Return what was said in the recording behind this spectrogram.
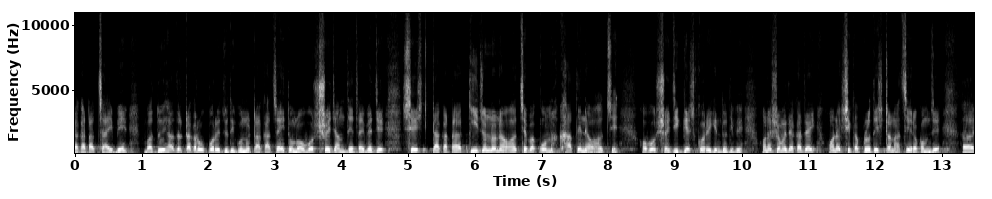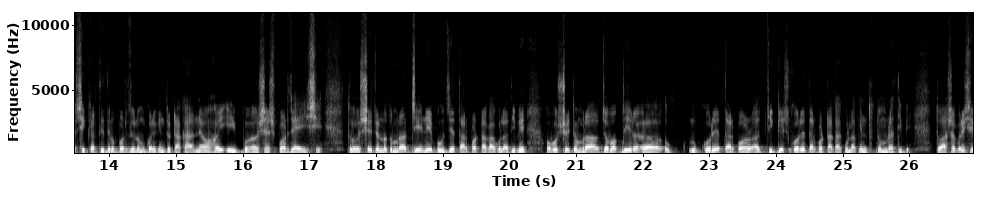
টাকাটা চাইবে বা দুই হাজার টাকার উপরে যদি কোনো টাকা চাই, তোমরা অবশ্যই জানতে চাইবে যে সেই টাকাটা কী জন্য নেওয়া হচ্ছে বা কোন খাতে নেওয়া হচ্ছে। অবশ্যই জিজ্ঞেস করে কিন্তু দিবে। অনেক সময় দেখা যায় অনেক শিক্ষা প্রতিষ্ঠান আছে এরকম যে শিক্ষার্থীদের উপর জুলুম করে কিন্তু টাকা নেওয়া হয় এই শেষ পর্যায়ে এসে। তো সেজন্য তোমরা জেনে বুঝে তারপর টাকাগুলো দিবে। অবশ্যই তোমরা জবাবদিহি করে তারপর জিজ্ঞেস করে তারপর টাকাগুলো কিন্তু তোমরা দিবে। তো আশা করি সে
